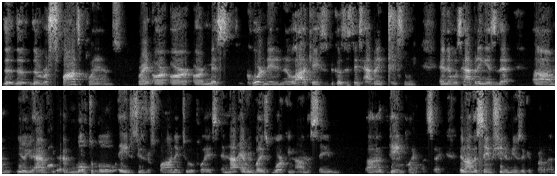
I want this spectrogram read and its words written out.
the, the, the response plans, right, are, are, are miscoordinated in a lot of cases because this thing's happening instantly. And then what's happening is that, um, you know, you have, you have multiple agencies responding to a place, and not everybody's working on the same uh, game plan. Let's say they don't have the same sheet of music in front of them.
